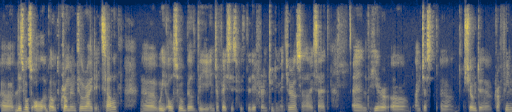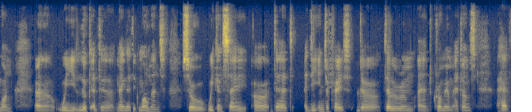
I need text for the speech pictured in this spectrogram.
uh, this was all about chromium telluride itself. Uh, we also built the interfaces with the different 2D materials, as I said. And here uh, I just uh, showed the graphene one. Uh, we look at the magnetic moments. So we can say that at the interface, the tellurium and chromium atoms have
